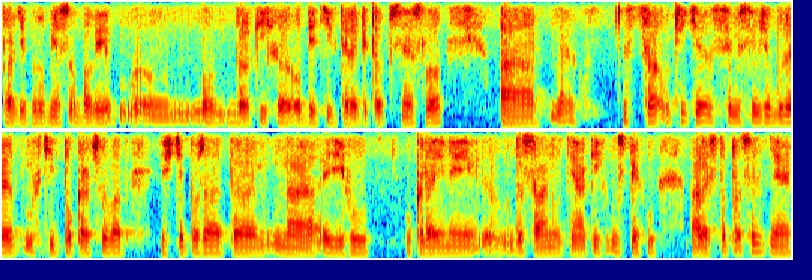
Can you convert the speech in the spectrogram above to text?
pravděpodobně z obavy o velkých obětí, které by to přineslo. A eh, zcela určitě si myslím, že bude chtít pokračovat ještě pořád na jihu Ukrajiny dosáhnout nějakých úspěchů, ale stoprocentně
